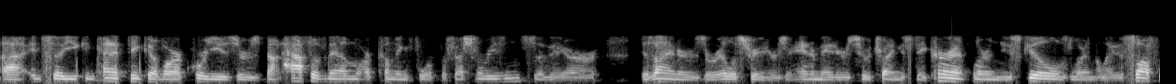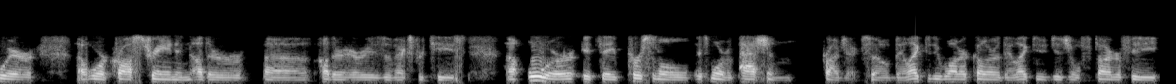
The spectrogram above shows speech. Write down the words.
uh, and so you can kind of think of our core users. About half of them are coming for professional reasons, so they are designers or illustrators or animators who are trying to stay current, learn new skills, learn the latest software, uh, or cross train in other uh, other areas of expertise. Uh, or it's a personal, it's more of a passion project. So they like to do watercolor, they like to do digital photography,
